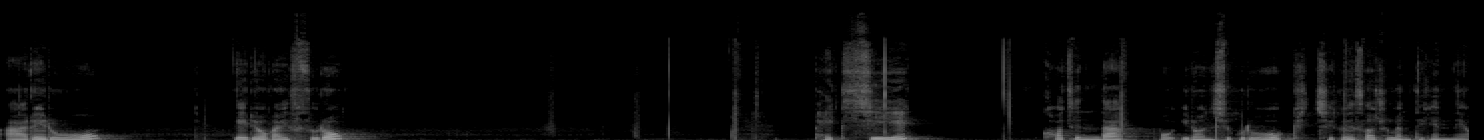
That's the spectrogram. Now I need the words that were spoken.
아래로 내려갈수록 100씩 커진다. 뭐 이런 식으로 규칙을 써주면 되겠네요.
